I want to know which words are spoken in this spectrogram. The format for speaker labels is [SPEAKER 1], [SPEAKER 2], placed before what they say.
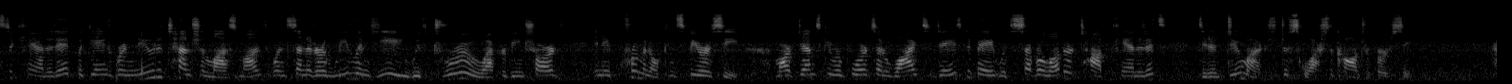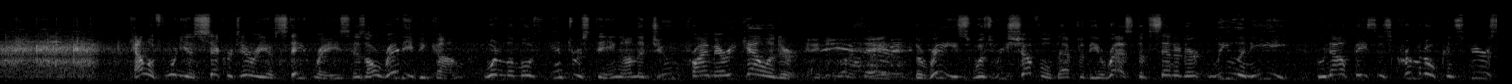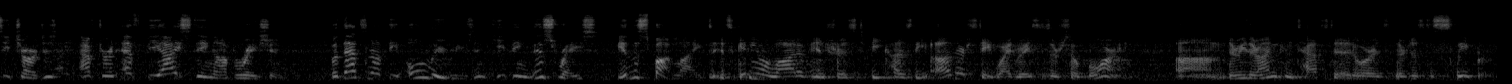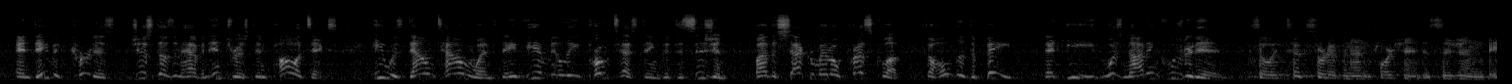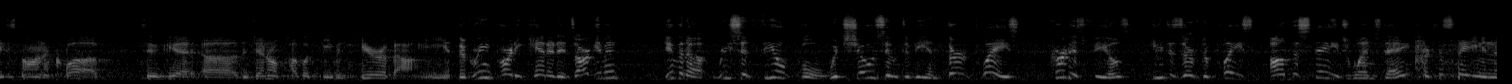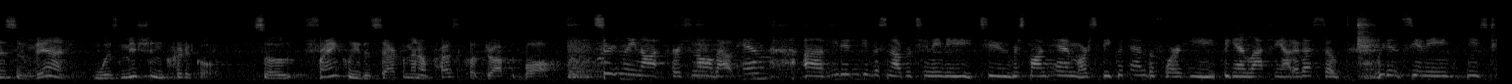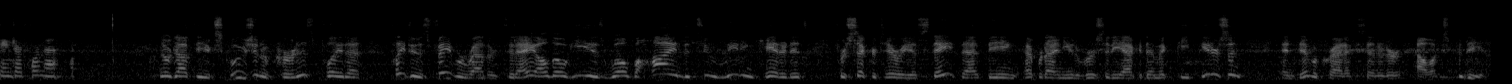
[SPEAKER 1] lost a candidate but gained renewed attention last month when Senator Leland Yee withdrew after being charged in a criminal conspiracy. Mark Dembski reports on why today's debate with several other top candidates didn't do much to squash the controversy.
[SPEAKER 2] California's Secretary of State race has already become one of the most interesting on the June primary calendar. The race was reshuffled after the arrest of Senator Leland Yee, who now faces criminal conspiracy charges after an FBI sting operation. But that's not the only reason keeping this race in the spotlight.
[SPEAKER 3] It's getting a lot of interest because the other statewide races are so boring. Um, they're either uncontested or they're just a sleeper.
[SPEAKER 2] And David Curtis just doesn't have an interest in politics. He was downtown Wednesday vehemently protesting the decision by the Sacramento Press Club to hold a debate that he was not included in.
[SPEAKER 3] So it took sort of an unfortunate decision based on a club to get uh, the general public to even hear about me.
[SPEAKER 2] The Green Party candidate's argument? Given a recent field poll which shows him to be in third place, Curtis feels he deserved a place on the stage Wednesday.
[SPEAKER 3] Participating in this event was mission critical. So, frankly, the Sacramento Press Club dropped the ball.
[SPEAKER 4] Certainly not personal about him. Uh, he didn't give us an opportunity to respond to him or speak with him before he began lashing out at us, so we didn't see any need to change our format.
[SPEAKER 2] No doubt the exclusion of Curtis played a played to his favor rather today, although he is well behind the two leading candidates for Secretary of State, that being Pepperdine University academic Pete Peterson and Democratic Senator Alex Padilla.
